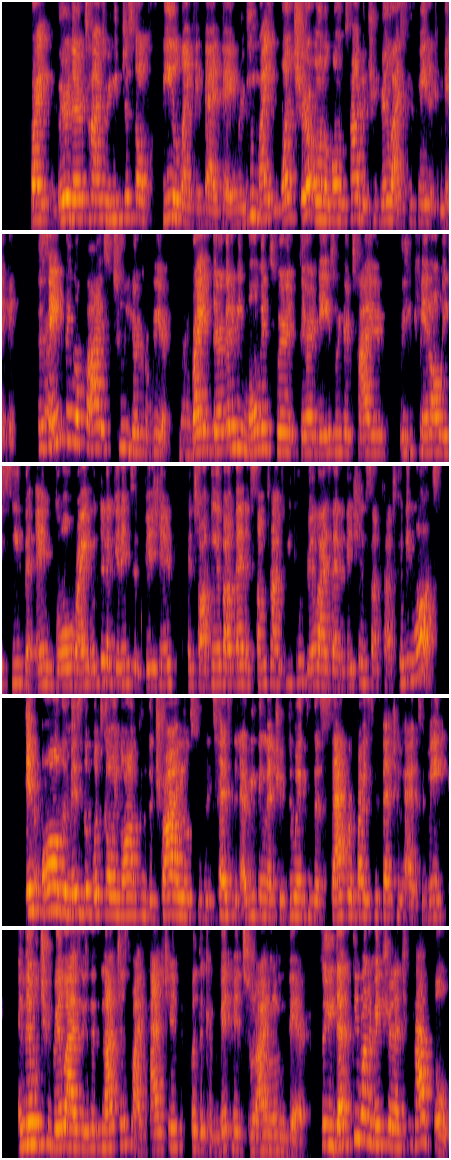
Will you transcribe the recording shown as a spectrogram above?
right? Where there are times where you just don't feel like it that day, where you might want your own alone time, but you realize you've made a commitment. The right. same thing applies to your career, right? There are going to be moments where there are days where you're tired, where you can't always see the end goal, right? We're going to get into vision and talking about that. And sometimes we can realize that vision sometimes can be lost in all the midst of what's going on through the trials, through the tests and everything that you're doing, through the sacrifices that you had to make. And then what you realize is it's not just my passion, but the commitment driving you there. So you definitely want to make sure that you have both.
